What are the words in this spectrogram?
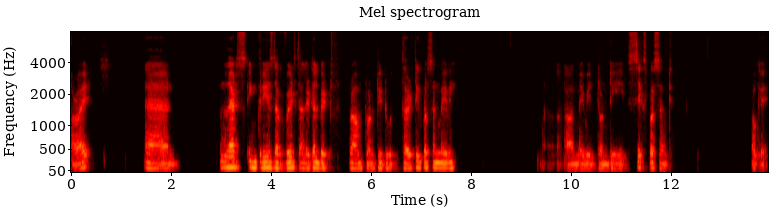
all right and let's increase the width a little bit from 20 to 30 percent maybe. Uh, or maybe 26 percent. Okay.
